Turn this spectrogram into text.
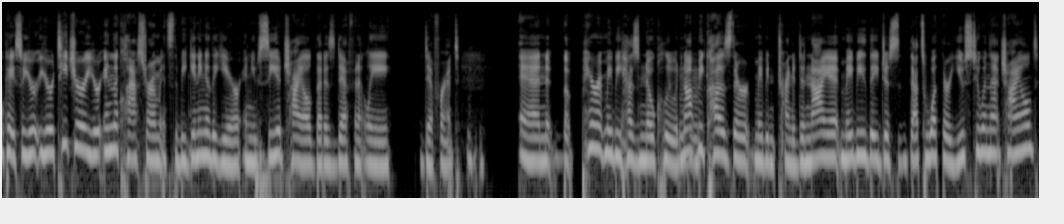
Okay, so you're you're a teacher, you're in the classroom, it's the beginning of the year, and you see a child that is definitely different. Mm-hmm and the parent maybe has no clue mm-hmm. not because they're maybe trying to deny it maybe they just that's what they're used to in that child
